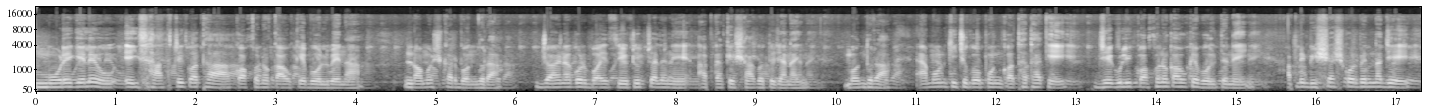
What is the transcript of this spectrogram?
মরে গেলেও এই সাতটি কথা কখনো কাউকে বলবে না। নমস্কার বন্ধুরা, জয়নগর বয়েস ইউটিউব চ্যানেলে আপনাকে স্বাগত জানাই। বন্ধুরা, এমন কিছু গোপন কথা থাকে যেগুলি কখনো কাউকে বলতে নেই। আপনি বিশ্বাস করবেন না যে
